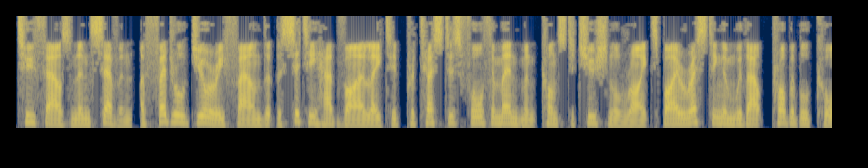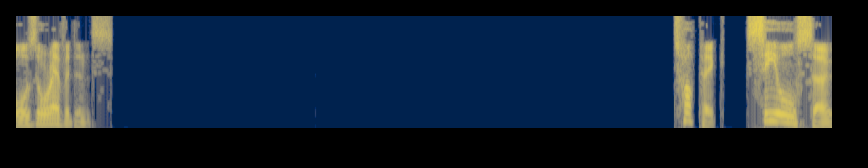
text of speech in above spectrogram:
2007, a federal jury found that the city had violated protesters' Fourth Amendment constitutional rights by arresting them without probable cause or evidence. See also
